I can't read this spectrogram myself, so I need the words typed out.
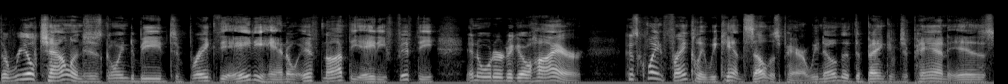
The real challenge is going to be to break the 80 handle, if not the 8050, in order to go higher. Because quite frankly, we can't sell this pair. We know that the Bank of Japan is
